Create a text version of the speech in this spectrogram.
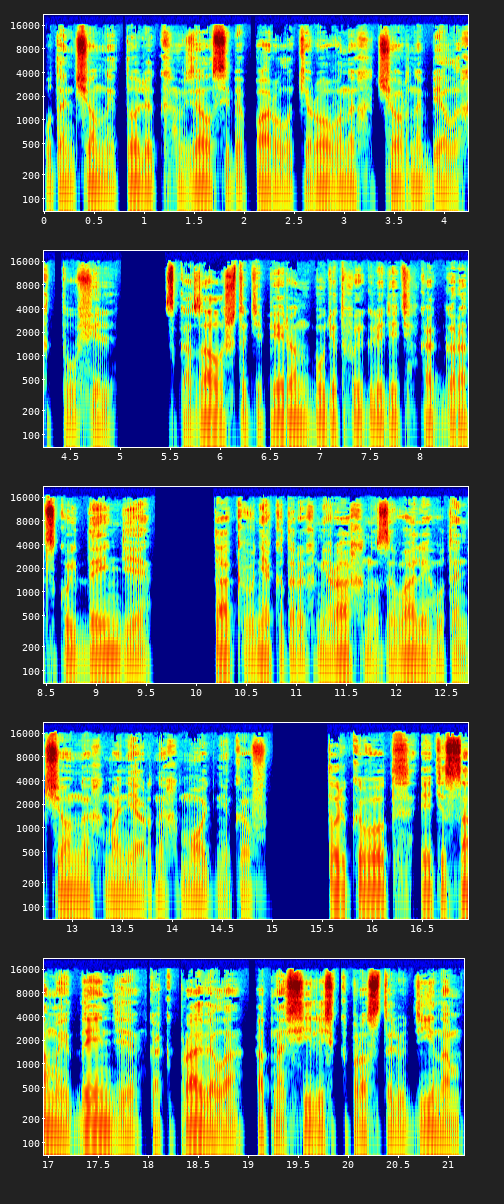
Утонченный Толик взял себе пару лакированных черно-белых туфель. Сказал, что теперь он будет выглядеть как городской денди. Так в некоторых мирах называли утонченных манерных модников. Только вот эти самые денди, как правило, относились к простолюдинам,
